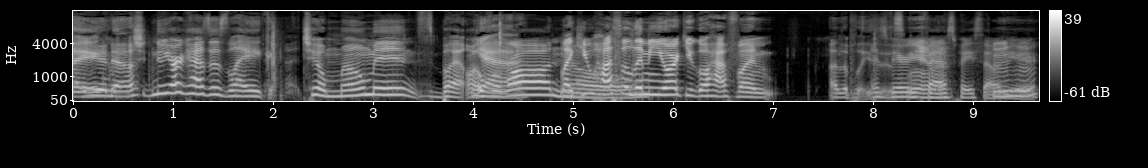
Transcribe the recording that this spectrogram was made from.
like, you know. New York has its like chill moments, but Yeah. overall, Like, you hustle in New York, you go have fun other places. It's very know? fast paced out Mhm. here.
